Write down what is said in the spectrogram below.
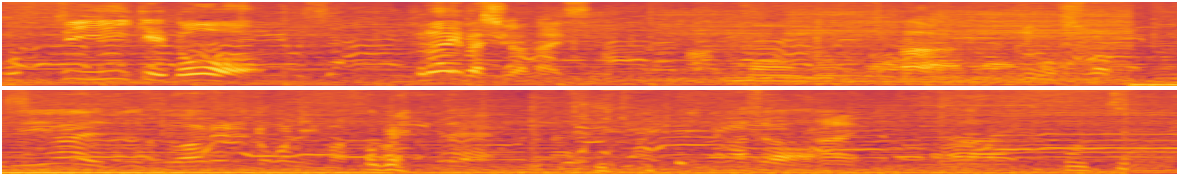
こっちいいけどプライバシーはないですよ。まあまあまあ。はい。でも座っとりあえず座れるところに今座って行きましょう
